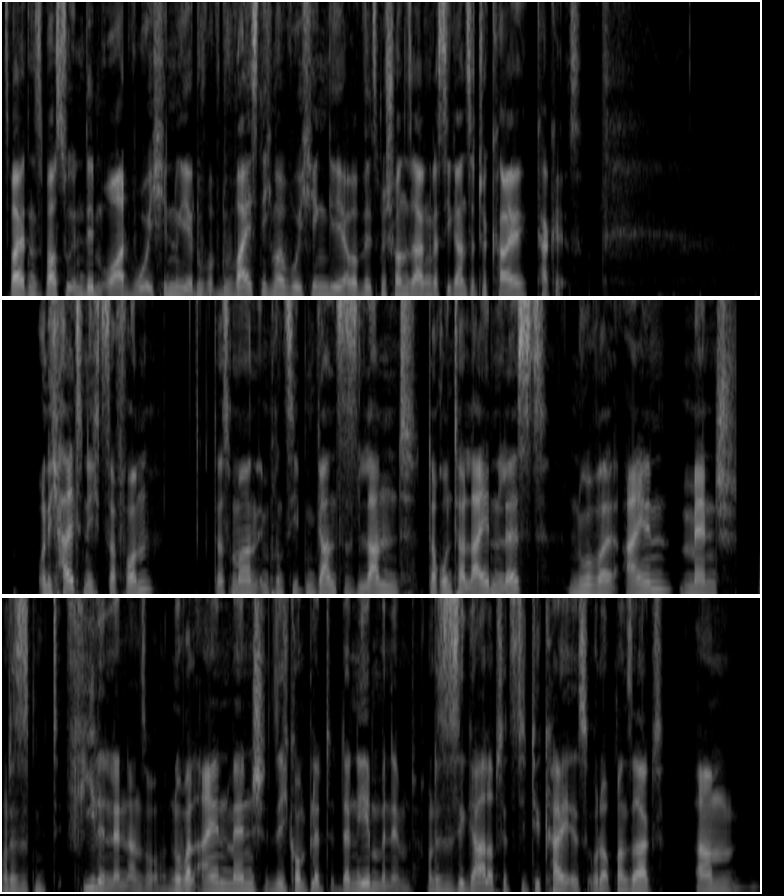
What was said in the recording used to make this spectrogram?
Zweitens, warst du in dem Ort, wo ich hingehe? Du, du weißt nicht mal, wo ich hingehe, aber willst mir schon sagen, dass die ganze Türkei Kacke ist. Und ich halte nichts davon, dass man im Prinzip ein ganzes Land darunter leiden lässt, nur weil ein Mensch, und das ist mit vielen Ländern so, nur weil ein Mensch sich komplett daneben benimmt. Und es ist egal, ob es jetzt die Türkei ist oder ob man sagt, ähm,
